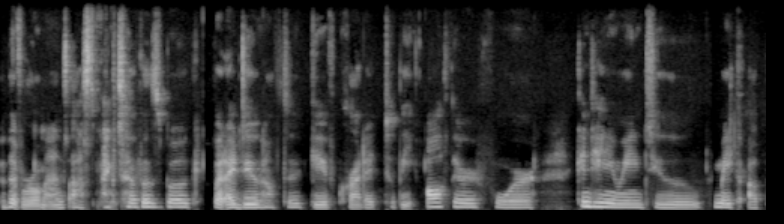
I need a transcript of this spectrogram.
the romance aspect of this book, but I do have to give credit to the author for continuing to make up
